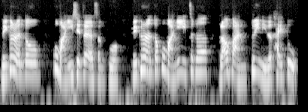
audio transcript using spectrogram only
每个人都不满意现在的生活，每个人都不满意这个老板对你的态度。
